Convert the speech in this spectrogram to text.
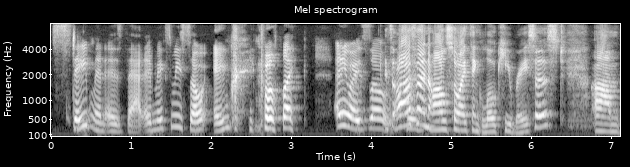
statement is that? It makes me so angry. But like, anyway, so it's often also I think low key racist. Um,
